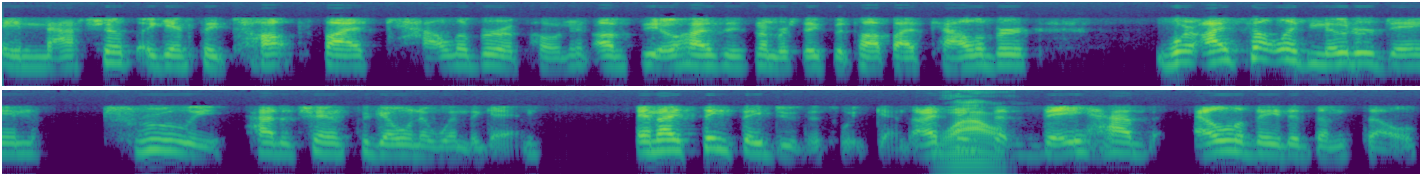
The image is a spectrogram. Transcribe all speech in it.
a matchup against a top five caliber opponent. Obviously, Ohio State's number six, but top five caliber where I felt like Notre Dame truly had a chance to go in and win the game. And I think they do this weekend. I wow. think that they have elevated themselves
